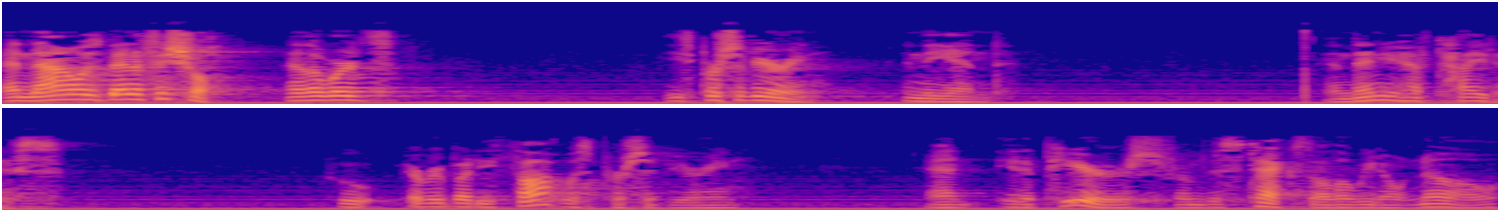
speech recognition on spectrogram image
and now is beneficial. In other words, he's persevering in the end. And then you have Titus, who everybody thought was persevering, and it appears from this text, although we don't know,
